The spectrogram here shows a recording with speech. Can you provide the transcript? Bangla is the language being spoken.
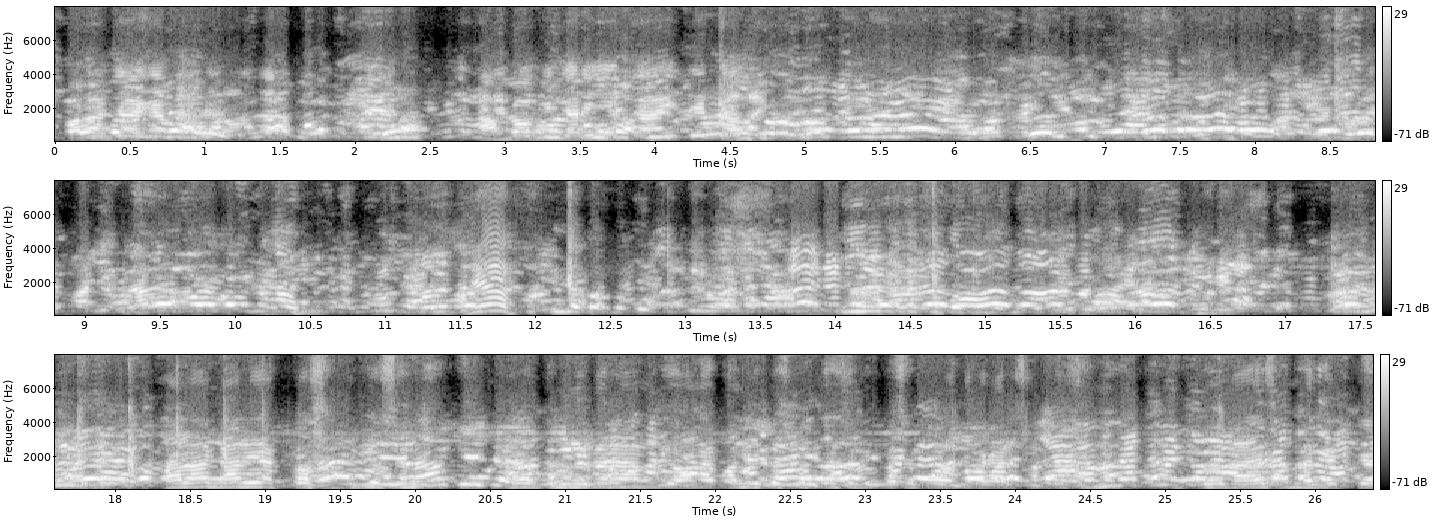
সবার জায়গা আমরা বিচারে চাই যে চালাই তারা গাড়ি একটা দিয়েছে না। মনে করেন অনেক গাড়ি ছাড়তেছে না। আমরা দেখতে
